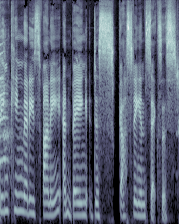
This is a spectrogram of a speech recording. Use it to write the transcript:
thinking that he's funny and being disgusting and sexist.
